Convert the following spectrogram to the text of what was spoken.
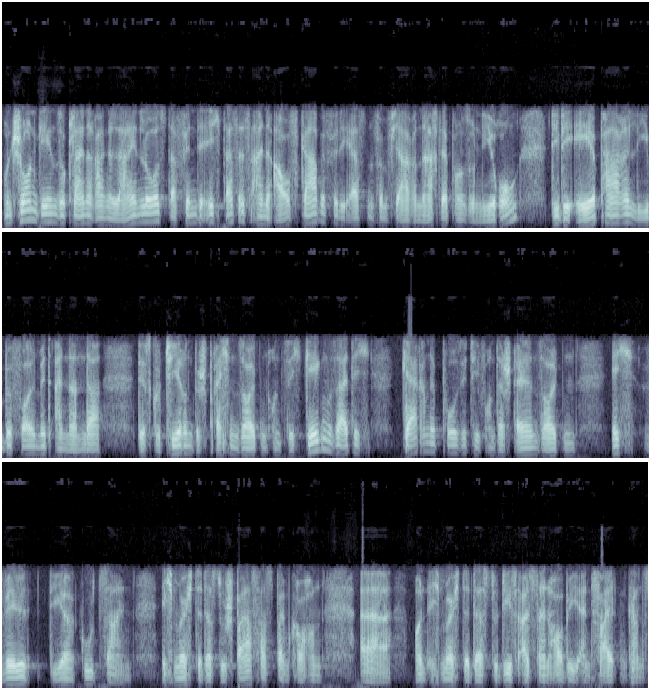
Und schon gehen so kleine Rangeleien los. Da finde ich, das ist eine Aufgabe für die ersten fünf Jahre nach der Pensionierung, die die Ehepaare liebevoll miteinander diskutieren, besprechen sollten und sich gegenseitig gerne positiv unterstellen sollten, ich will dir gut sein. Ich möchte, dass du Spaß hast beim Kochen äh, und ich möchte, dass du dies als dein Hobby entfalten kannst,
